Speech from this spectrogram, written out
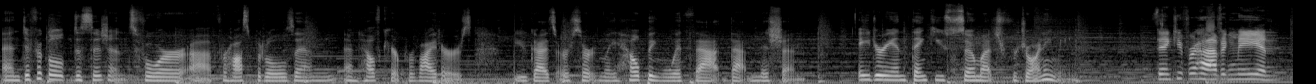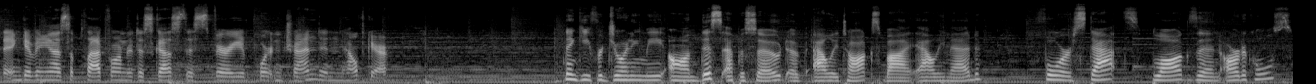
and difficult decisions for uh, for hospitals and and healthcare providers. You guys are certainly helping with that that mission. Adrienne, thank you so much for joining me. Thank you for having me and, and giving us a platform to discuss this very important trend in healthcare. Thank you for joining me on this episode of Ali Talks by AliMed. For stats, blogs, and articles,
